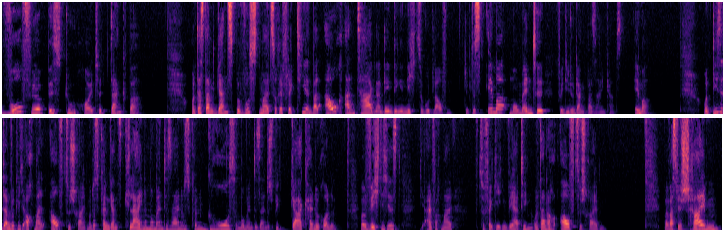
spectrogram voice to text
wofür bist du heute dankbar? Und das dann ganz bewusst mal zu reflektieren, weil auch an Tagen, an denen Dinge nicht so gut laufen, gibt es immer Momente, für die du dankbar sein kannst. Immer. Und diese dann wirklich auch mal aufzuschreiben. Und das können ganz kleine Momente sein und es können große Momente sein. Das spielt gar keine Rolle. Aber wichtig ist, die einfach mal zu vergegenwärtigen und dann auch aufzuschreiben. Weil was wir schreiben,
